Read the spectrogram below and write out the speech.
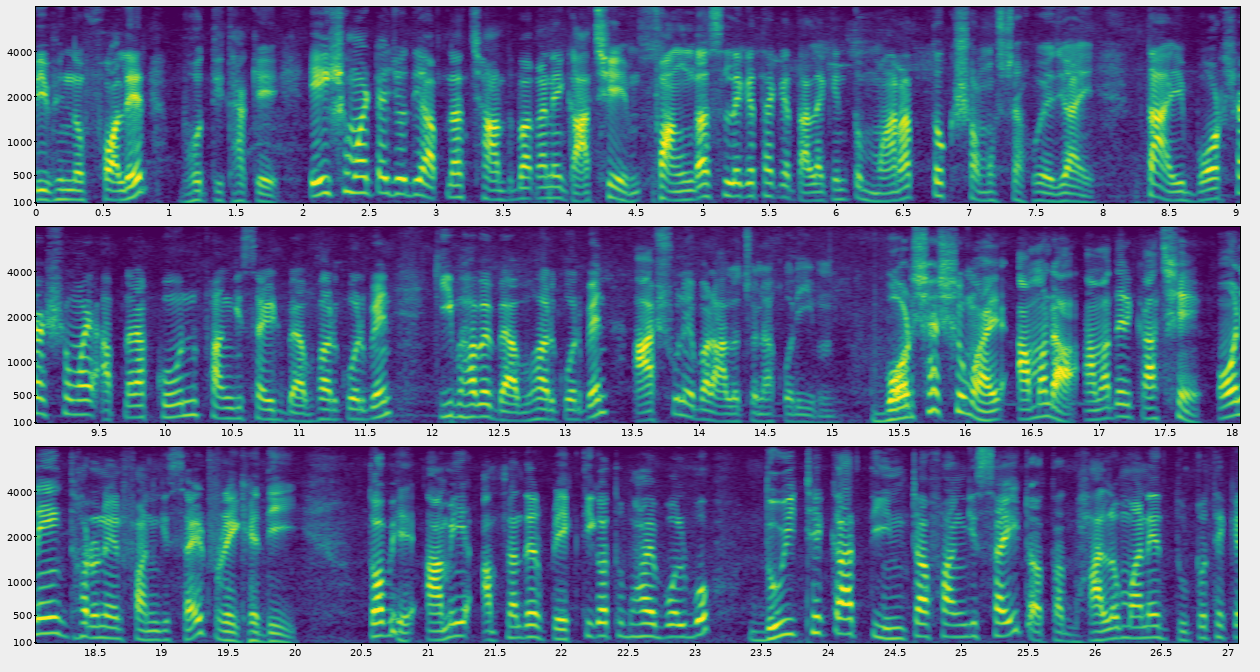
বিভিন্ন ফলের ভর্তি থাকে। এই সময়টায় যদি আপনার ছাদ বাগানে গাছে ফাঙ্গাস লেগে থাকে, তাহলে কিন্তু মারাত্মক সমস্যা হয়ে যায়। তাই বর্ষার সময় আপনারা কোন ফাঙ্গিসাইড ব্যবহার করবেন, কীভাবে ব্যবহার করবেন, আসুন এবার আলোচনা করি। বর্ষার সময় আমরা আমাদের কাছে অনেক ধরনের ফাঙ্গিসাইড রেখে দিই। তবে আমি আপনাদের ব্যক্তিগতভাবে বলব, দুই থেকে তিনটা ফাঙ্গিসাইড অর্থাৎ ভালো মানের দুটো থেকে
